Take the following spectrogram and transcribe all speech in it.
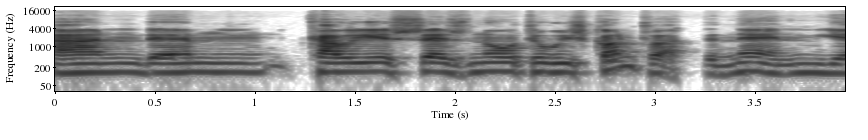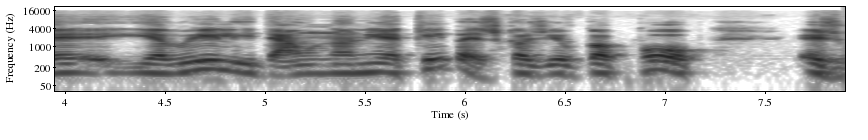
and um, Karius says no to his contract, and then you, you're really down on your keepers because you've got Pope is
